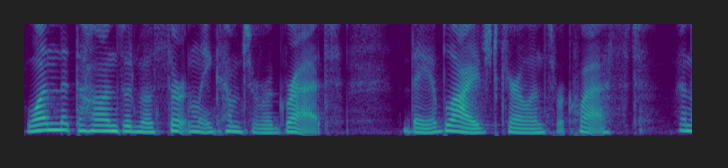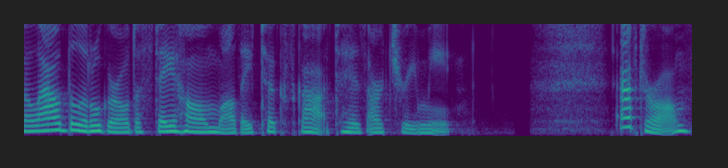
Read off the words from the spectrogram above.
one that the Hahns would most certainly come to regret, they obliged Carolyn's request and allowed the little girl to stay home while they took Scott to his archery meet. After all,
